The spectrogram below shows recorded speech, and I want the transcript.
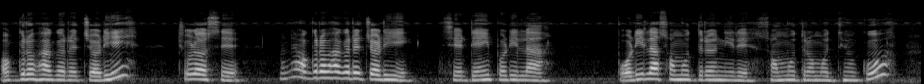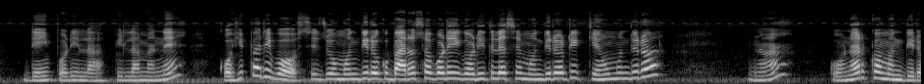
ଅଗ୍ରଭାଗରେ ଚଢ଼ି ଚୂଳ ସେ ମାନେ ଅଗ୍ରଭାଗରେ ଚଢ଼ି ସେ ଡେଇଁ ପଡ଼ିଲା। ପଡ଼ିଲା ସମୁଦ୍ର ନୀରେ ସମୁଦ୍ର ମଧ୍ୟକୁ ଡେଇଁ ପଡ଼ିଲା। ପିଲାମାନେ କହିପାରିବ ସେ ଯେଉଁ ମନ୍ଦିରକୁ ବାରଶହ ବଢ଼େଇ ଗଢ଼ିଥିଲେ ସେ ମନ୍ଦିରଟି କେଉଁ ମନ୍ଦିର? ନା କୋଣାର୍କ ମନ୍ଦିର।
